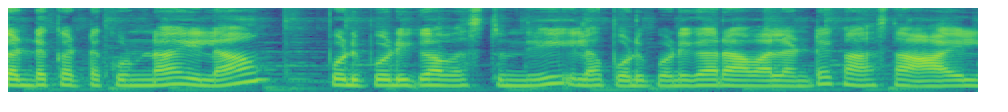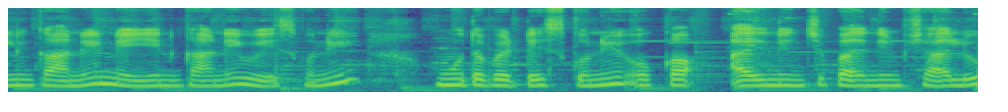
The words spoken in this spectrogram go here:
గడ్డ కట్టకుండా ఇలా పొడి పొడిగా వస్తుంది. ఇలా పొడి పొడిగా రావాలంటే కాస్త ఆయిల్ని కానీ నెయ్యిని కానీ వేసుకుని మూత పెట్టేసుకొని ఒక ఐదు నుంచి పది నిమిషాలు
